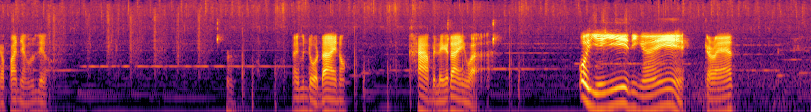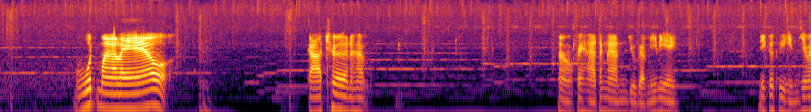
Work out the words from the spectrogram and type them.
กลับบ้านอย่างรวดเร็วอไอ้มันโดดได้เนาะข้ามไปเลยก็ได้หว่ะ โอ้ย นี่ไงกราสวูดมาแล้ว การ์เชอร์นะครับอ้าวไปหาตั้งนานอยู่แบบนี้นี่เอง นี่ก็คือหินใช่ไหม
